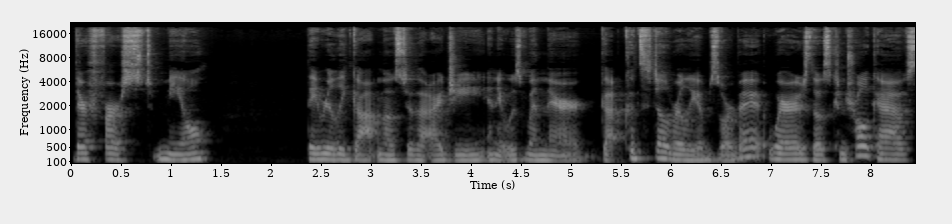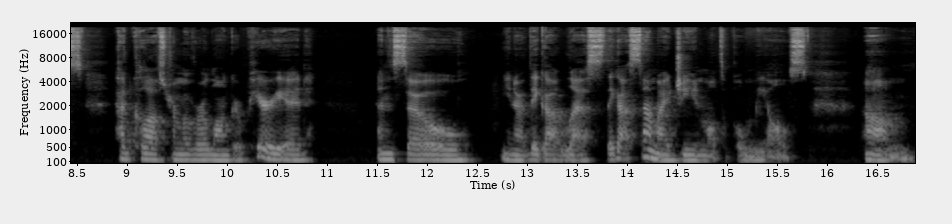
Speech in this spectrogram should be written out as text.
their first meal, they really got most of the IG, and it was when their gut could still really absorb it. Whereas those control calves had colostrum over a longer period. And so, you know, they got less, they got some IG in multiple meals. Um,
